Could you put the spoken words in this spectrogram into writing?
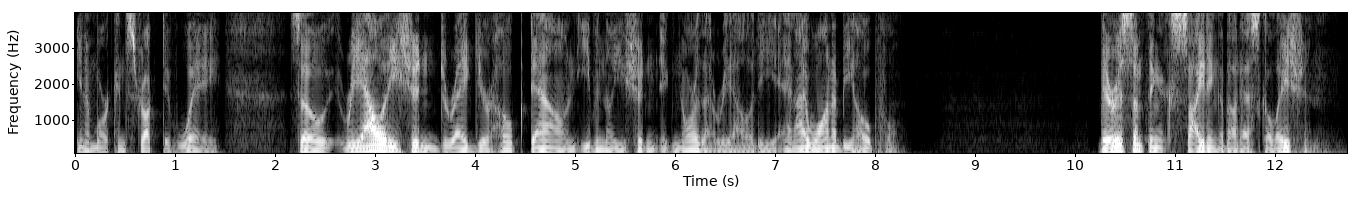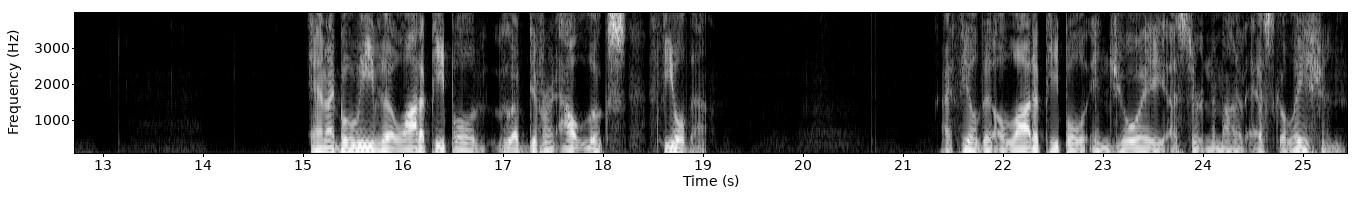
in a more constructive way. So, reality shouldn't drag your hope down, even though you shouldn't ignore that reality. And I want to be hopeful. There is something exciting about escalation. And I believe that a lot of people who have different outlooks feel that. I feel that a lot of people enjoy a certain amount of escalation,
